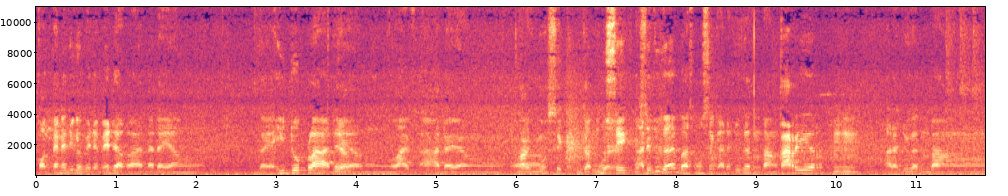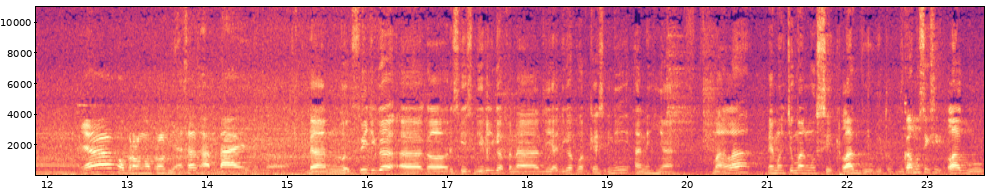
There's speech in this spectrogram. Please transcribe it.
kontennya juga beda-beda kan ada yang gaya hidup lah ada Iya. yang live ada yang eh, Live musik enggak musik ya? ada juga bahas musik ada juga tentang karir Mm-mm. ada juga tentang ya ngobrol-ngobrol biasa santai gitu Dan Lutfi juga eh, kalau Rizky sendiri juga pernah lihat juga podcast ini anehnya malah memang cuman musik lagu gitu bukan Hmm. musik sih lagu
